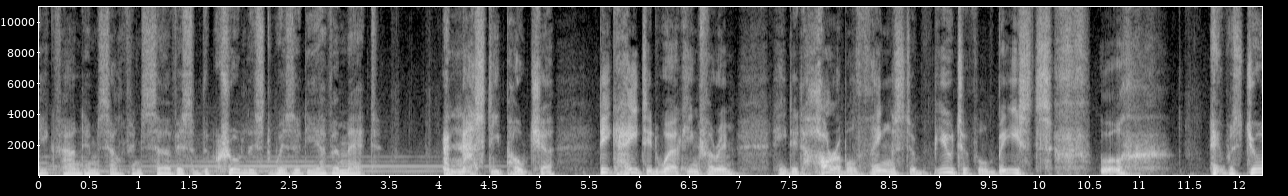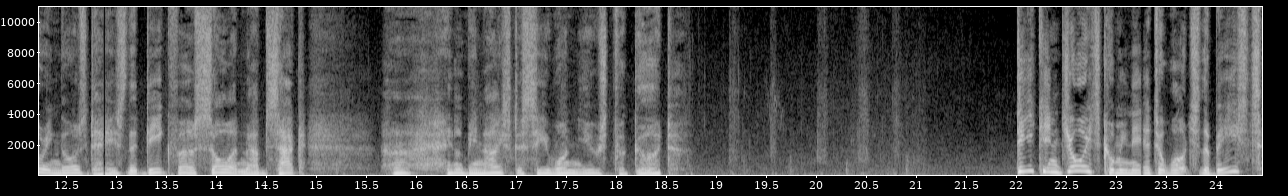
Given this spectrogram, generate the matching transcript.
Deek found himself in service of the cruelest wizard he ever met. A nasty poacher. Deek hated working for him. He did horrible things to beautiful beasts. Oh. It was during those days that Deek first saw a knapsack. Uh, it'll be nice to see one used for good. Deek enjoys coming here to watch the beasts,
